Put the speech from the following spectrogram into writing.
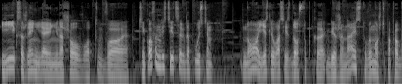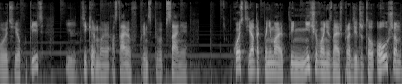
и, к сожалению, я ее не нашел вот в Тинькофф инвестициях, допустим. Но если у вас есть доступ к бирже NICE, то вы можете попробовать ее купить. И тикер мы оставим, в принципе, в описании. Кость, я так понимаю, ты ничего не знаешь про Digital Ocean,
